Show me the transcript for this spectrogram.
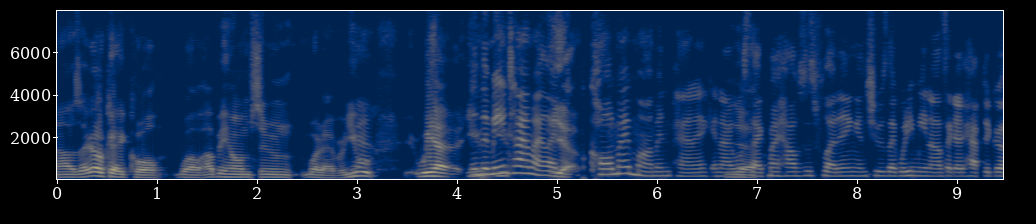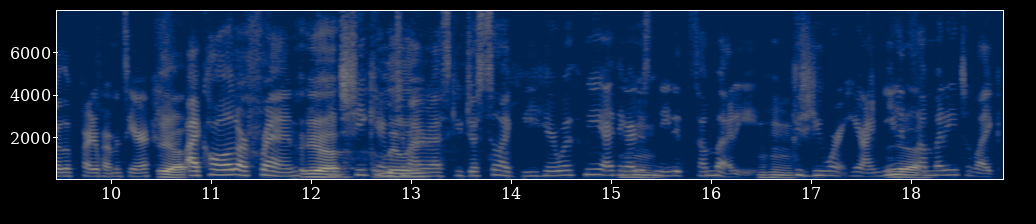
And I was like, "Okay, cool. Well, I'll be home soon. Whatever. You, Yeah. we have in the meantime, I like yeah. called my mom in panic, and I was Yeah. like, "My house is flooding," and she was like, "What do you mean?" I was like, "I have to go. The fire department's here." yeah, I called our friend, yeah, and she came to my rescue just to like be here with me. I think I just Mhm. needed somebody because you weren't here. I needed somebody to like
